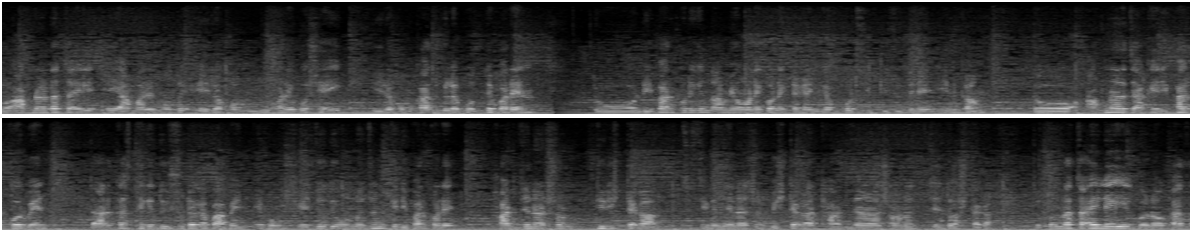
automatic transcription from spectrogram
তো আপনারা চাইলে এই আমাদের মতো এইরকম ঘরে বসেই এইরকম কাজগুলো করতে পারেন। তো রিফার করে কিন্তু আমি অনেক অনেক টাকা ইনকাম করছি, কিছুদিনের ইনকাম তো আপনারা যাকে রিফার করবেন, তার কাছ থেকে দুশো টাকা পাবেন এবং সে যদি অন্যজনকে রিফার করে থার্ড জেনারেশন তিরিশ টাকা সেকেন্ড জেনারেশন বিশ টাকা থার্ড জেনারেশন হচ্ছে দশ টাকা। তো তোমরা চাইলে এগুলো কাজ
